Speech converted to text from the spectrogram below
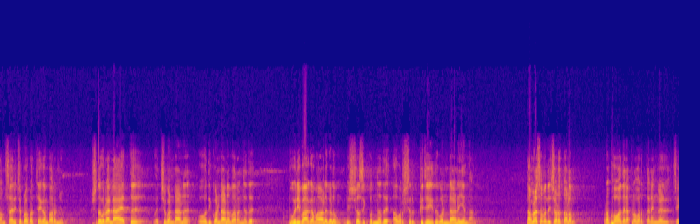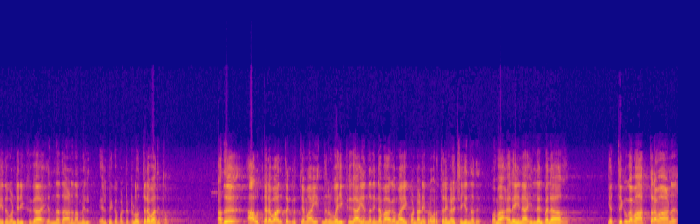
സംസാരിച്ചപ്പോൾ പ്രത്യേകം പറഞ്ഞു. വിശുദ്ധ ഖുറാൻ ആയത്ത് വെച്ചുകൊണ്ടാണ് ഓതിക്കൊണ്ടാണ് പറഞ്ഞത് ഭൂരിഭാഗം ആളുകളും വിശ്വസിക്കുന്നത് അവർ ഷിർക്ക് ചെയ്തുകൊണ്ടാണ് എന്നാണ്. നമ്മളെ സംബന്ധിച്ചിടത്തോളം പ്രബോധന പ്രവർത്തനങ്ങൾ ചെയ്തുകൊണ്ടിരിക്കുക എന്നതാണ് നമ്മിൽ ഏൽപ്പിക്കപ്പെട്ടിട്ടുള്ള ഉത്തരവാദിത്തം അത് ആ ഉത്തരവാദിത്തം കൃത്യമായി നിർവഹിക്കുക എന്നതിന്റെ ഭാഗമായി കൊണ്ടാണ് ഈ പ്രവർത്തനങ്ങൾ ചെയ്യുന്നത്. വമ അലൈന ഇല്ലൽ ബലാഗ്. എത്തിക്കുക മാത്രമാണ്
